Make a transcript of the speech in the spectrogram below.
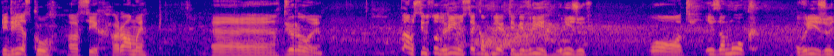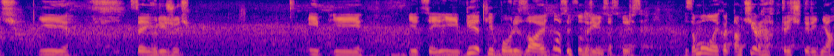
підрізку цих рами е, двірної. Там 700 гривень, цей комплект тобі вріжуть. От, і замок вріжуть, і цей вріжуть. І, і, і, це, і петлі поврізають. Ну, 700 гривень це стоїть. Замовлення, хоч там черга 3-4 дня.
